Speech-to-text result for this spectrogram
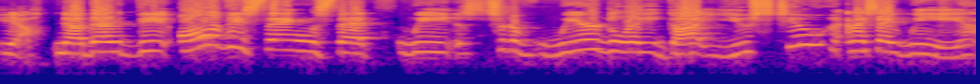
Yeah, no, they're the all of these things that we sort of weirdly got used to, and I say we.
